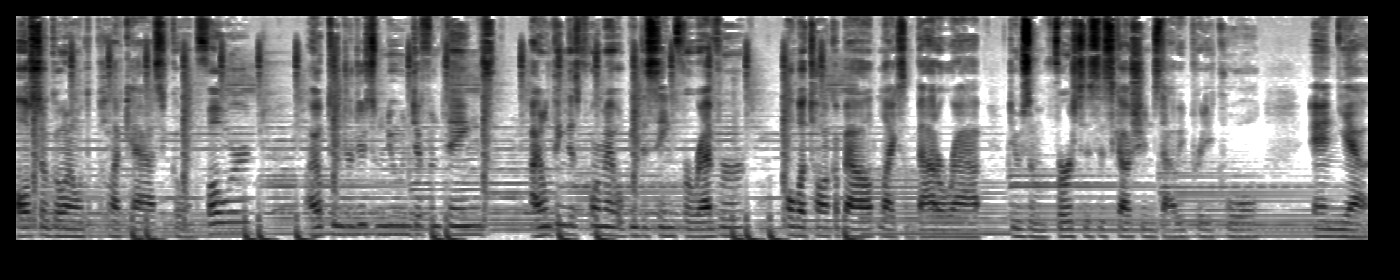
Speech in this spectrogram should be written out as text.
Also going on with the podcast going forward. I hope to introduce some new and different things. I don't think this format will be the same forever. I'll talk about like some battle rap, do some versus discussions. That would be pretty cool. And yeah,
